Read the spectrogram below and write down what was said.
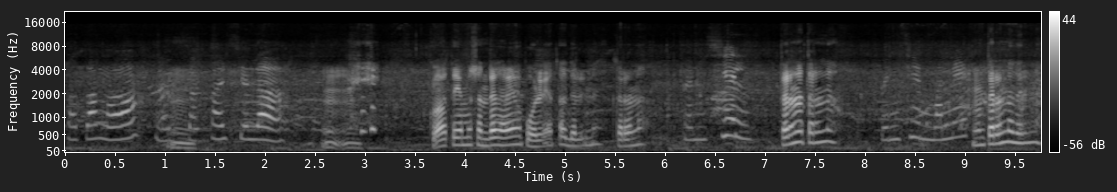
Papa nga, Hmm. nagtakay sila. Mm -mm. Kuha tayo mo sandal. Ay, puli na ta. Dali na. Tara na. Pencil. Tara na, tara na. Pencil, mani. Hmm, tara na, dali na.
